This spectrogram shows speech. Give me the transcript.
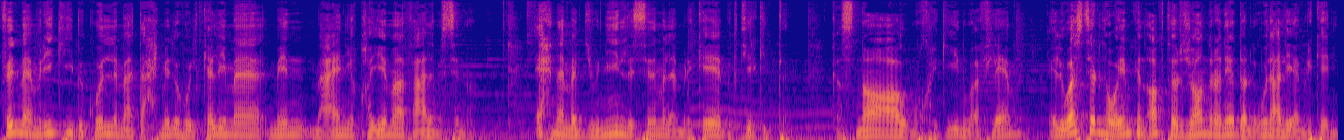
فيلم أمريكي بكل ما تحمله الكلمة من معاني قيمة في عالم السينما. إحنا مديونين للسينما الأمريكية بكتير جدا. كصناعة ومخرجين وأفلام ال Western هو يمكن أكتر genre نقدر نقول عليه أمريكاني.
